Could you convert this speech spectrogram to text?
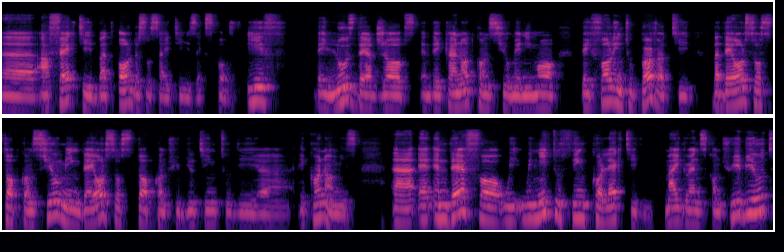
uh, affected, but all the society is exposed. If they lose their jobs and they cannot consume anymore they fall into poverty, but they also stop consuming, they also stop contributing to the uh, economies. Uh, and, and, therefore, we, we need to think collectively. Migrants contribute,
